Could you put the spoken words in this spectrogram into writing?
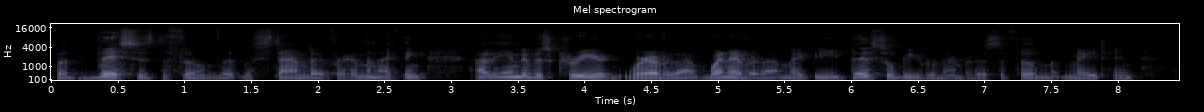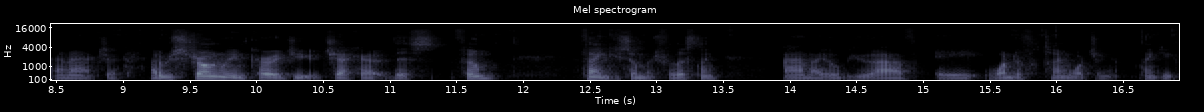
But this is the film that will stand out for him, and I think at the end of his career, wherever that, whenever that may be, this will be remembered as the film that made him an actor. I would strongly encourage you to check out this film. Thank you so much for listening, and I hope you have a wonderful time watching it. Thank you.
